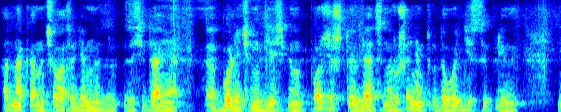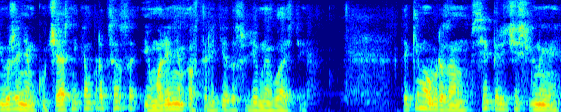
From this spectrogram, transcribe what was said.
Однако начала судебное заседание э, более чем на 10 минут позже, что является нарушением трудовой дисциплины, неуважением к участникам процесса и умалением авторитета судебной власти. Таким образом, все перечисленные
